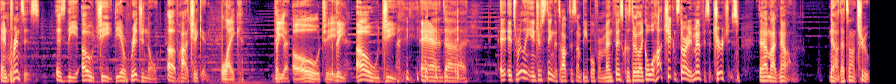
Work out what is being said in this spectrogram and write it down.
And Prince's is the OG, the original of hot chicken. Like the Like OG. The OG. and uh, it- it's really interesting to talk to some people from Memphis because they're like, oh, well, hot chicken started in Memphis at churches. And I'm like, no, no, that's not true.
